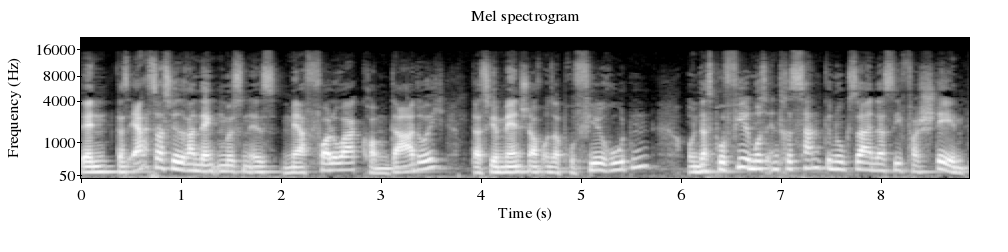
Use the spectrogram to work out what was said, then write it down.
Denn das Erste, was wir daran denken müssen, ist, mehr Follower kommen dadurch, dass wir Menschen auf unser Profil routen und das Profil muss interessant genug sein, dass sie verstehen,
